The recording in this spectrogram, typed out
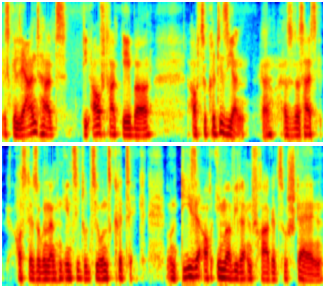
es gelernt hat, die Auftraggeber auch zu kritisieren. Ja, also das heißt aus der sogenannten Institutionskritik und diese auch immer wieder in Frage zu stellen.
